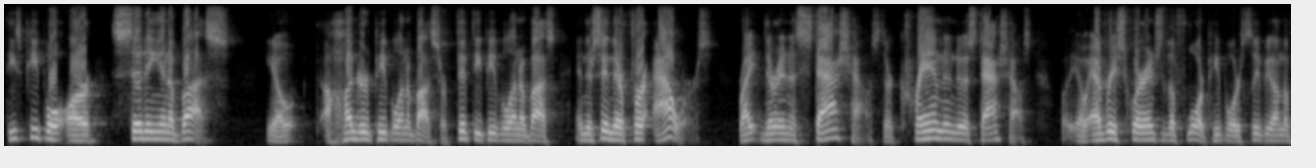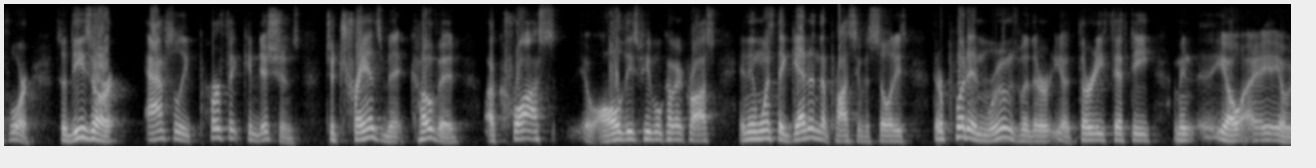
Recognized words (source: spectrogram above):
these people are sitting in a bus, you know, 100 people in a bus or 50 people in a bus, and they're sitting there for hours, right? They're in a stash house. They're crammed into a stash house. You know, every square inch of the floor, people are sleeping on the floor. So these are absolutely perfect conditions to transmit COVID across you know, all these people coming across. And then once they get in the processing facilities, they're put in rooms with their you know 30, 50. I mean, you know, you know,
